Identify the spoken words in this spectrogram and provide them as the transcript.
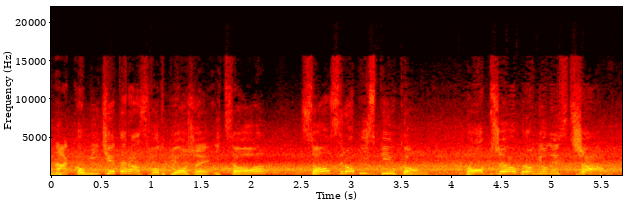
Znakomicie teraz w odbiorze. I co? Co zrobi z piłką? Dobrze obroniony strzał.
